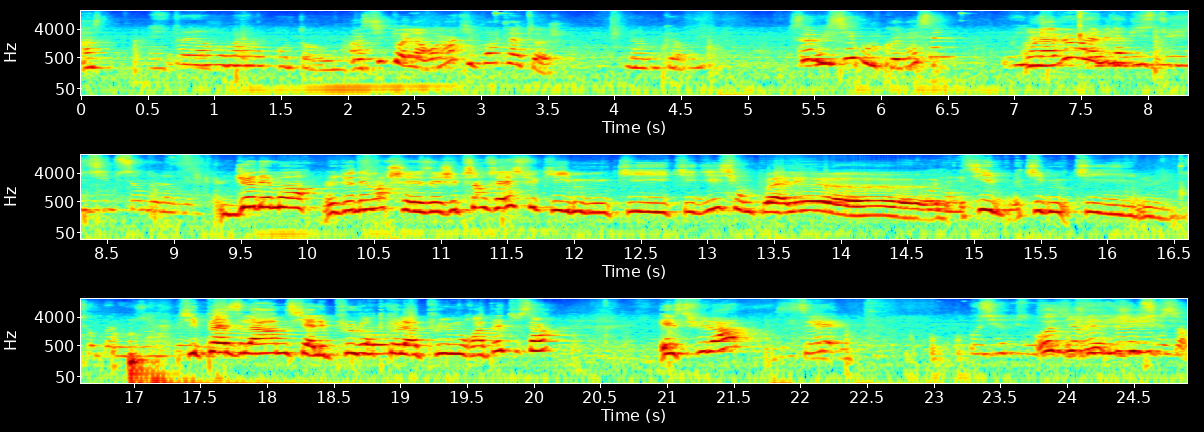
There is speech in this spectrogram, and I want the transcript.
Un, Citoyen romain en temps. un citoyen romain qui porte la toge. Celui-ci, vous le connaissez Oui. On l'a vu, on l'a vu dans- dieu égyptien de des morts. Le dieu des morts chez les Égyptiens, vous savez, celui qui, qui, qui dit si on peut aller. euh, Oui. si, qui, qui, Si qui pèse l'âme, si elle est plus lourde que la plume, vous vous rappelez tout ça? Et celui-là, c'est Osiris. Osiris, dieu égyptien.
